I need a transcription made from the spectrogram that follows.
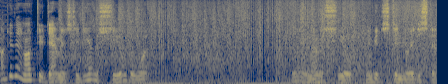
How did that not do damage? Did he have a shield or what? He didn't even have a shield. Maybe it just didn't register.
